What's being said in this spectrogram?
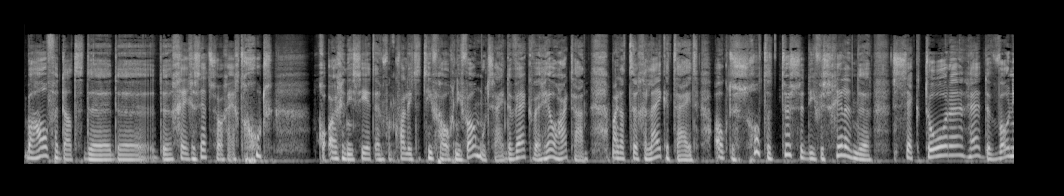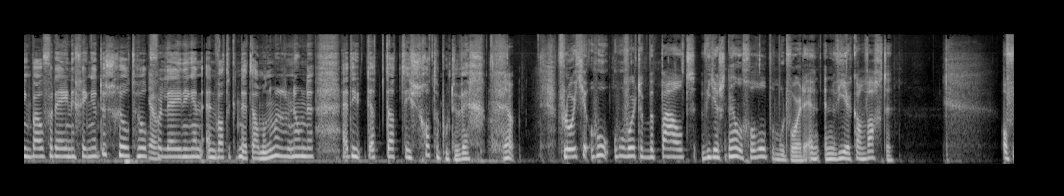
Behalve dat de, de, de GGZ-zorg echt goed georganiseerd en van kwalitatief hoog niveau moet zijn. Daar werken we heel hard aan. Maar dat tegelijkertijd ook de schotten tussen die verschillende sectoren, hè, de woningbouwverenigingen, de schuldhulpverleningen en wat ik net allemaal noemde, hè, die, dat, dat die schotten moeten weg. Ja. Floortje, hoe, hoe wordt er bepaald wie er snel geholpen moet worden en, en wie er kan wachten? Of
